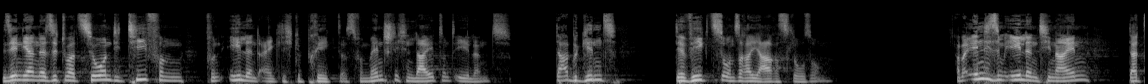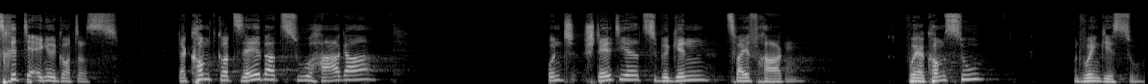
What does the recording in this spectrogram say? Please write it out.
Wir sehen ja eine Situation, die tief von, von Elend eigentlich geprägt ist, von menschlichen Leid und Elend. Da beginnt der Weg zu unserer Jahreslosung. Aber in diesem Elend hinein, da tritt der Engel Gottes. Da kommt Gott selber zu Hagar und stellt ihr zu Beginn zwei Fragen. Woher kommst du und wohin gehst du?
